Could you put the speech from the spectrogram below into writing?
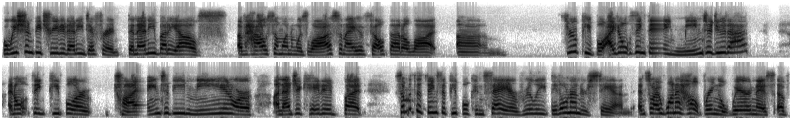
but we shouldn't be treated any different than anybody else of how someone was lost. And I have felt that a lot um, through people. I don't think they mean to do that. I don't think people are trying to be mean or uneducated, but some of the things that people can say are really they don't understand and so i want to help bring awareness of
